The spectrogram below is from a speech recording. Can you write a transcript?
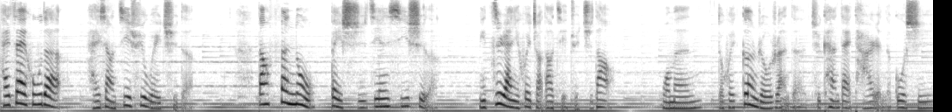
还在乎的。还想继续维持的，当愤怒被时间稀释了，你自然也会找到解决之道。我们都会更柔软的去看待他人的过失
